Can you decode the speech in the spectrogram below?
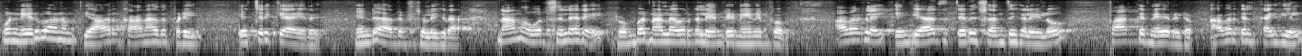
உன் நிர்வாணம் யார் காணாதபடி எச்சரிக்கையாயிரு. என்று அவர் சொல்லுகிறார். நாம் ஒரு சிலரை ரொம்ப நல்லவர்கள் என்று நினைப்போம். அவர்களை எங்கேயாவது தெரு சந்துகளிலோ பார்க்க நேரிடும். அவர்கள் கையில்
